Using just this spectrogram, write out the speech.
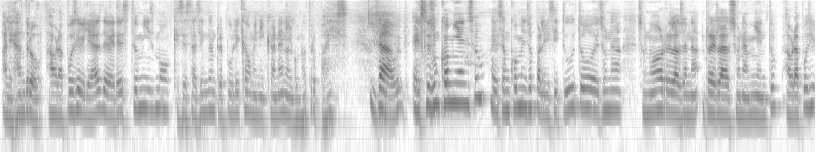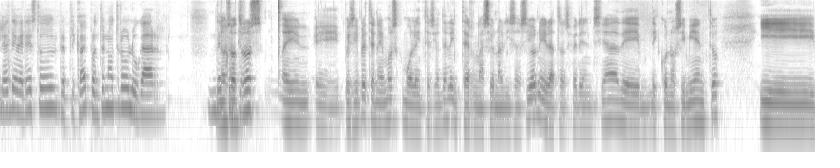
Alejandro, ¿habrá posibilidades de ver esto mismo que se está haciendo en República Dominicana en algún otro país? O sea, esto es un comienzo, es un comienzo para el instituto, es, una, es un nuevo relaciona, relacionamiento. ¿Habrá posibilidades de ver esto replicado de pronto en otro lugar? Nosotros eh, eh, pues siempre tenemos como la intención de la internacionalización y la transferencia de, de conocimiento y,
